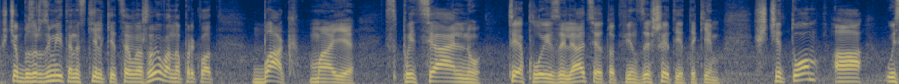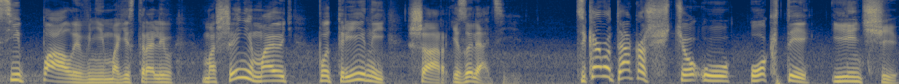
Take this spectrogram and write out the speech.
Щоб зрозуміти, наскільки це важливо, наприклад, бак має спеціальну теплоізоляцію, тобто він зашитий таким щитом, а усі паливні магістралі в машині мають потрійний шар ізоляції. Цікаво також, що у Окти інші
